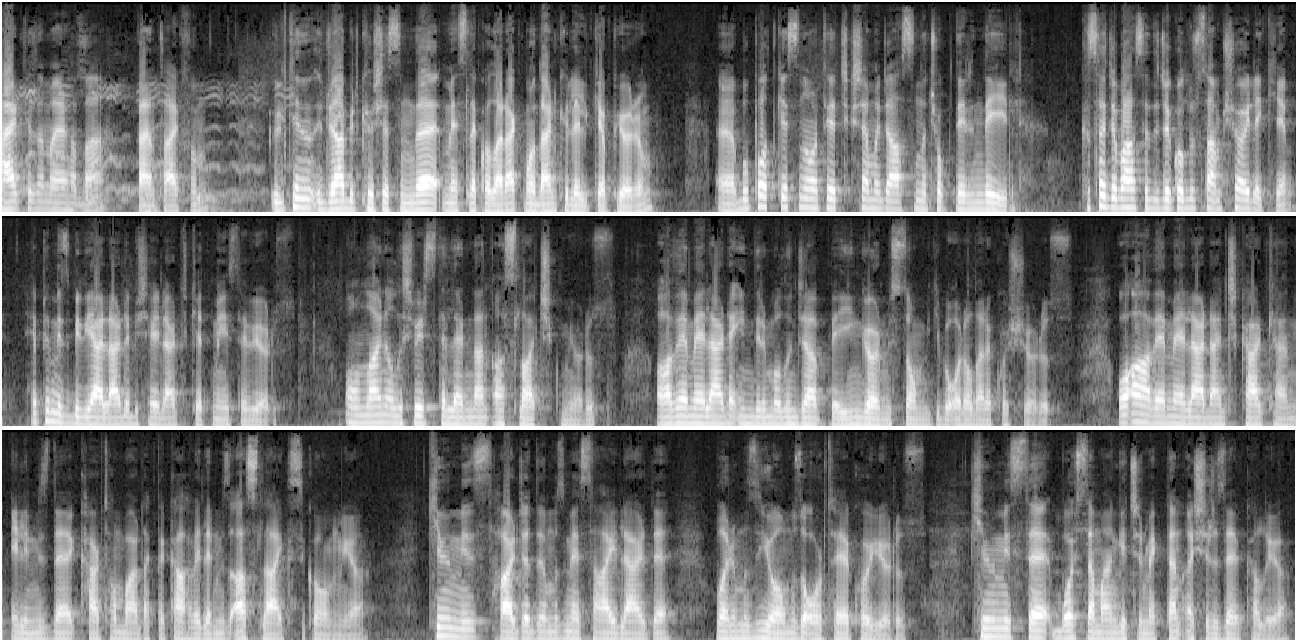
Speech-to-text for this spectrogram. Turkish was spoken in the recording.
Herkese merhaba, ben Tayfun. Ülkenin ücra bir köşesinde meslek olarak modern kölelik yapıyorum. Ee, bu podcast'in ortaya çıkış amacı aslında çok derin değil. Kısaca bahsedecek olursam şöyle ki, hepimiz bir yerlerde bir şeyler tüketmeyi seviyoruz. Online alışveriş sitelerinden asla çıkmıyoruz. AVM'lerde indirim olunca beyin görmüş zombi gibi oralara koşuyoruz. O AVM'lerden çıkarken elimizde karton bardakta kahvelerimiz asla eksik olmuyor. Kimimiz harcadığımız mesailerde varımızı yoğumuzu ortaya koyuyoruz. Kimimiz ise boş zaman geçirmekten aşırı zevk alıyor.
